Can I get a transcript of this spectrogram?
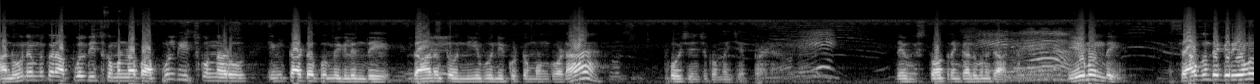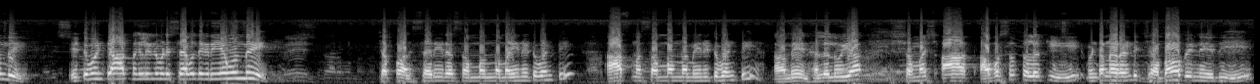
ఆ నూనె అమ్ముకొని అప్పులు తీర్చుకోమన్నప్పుడు అప్పులు తీర్చుకున్నారు. ఇంకా డబ్బు మిగిలింది. దానితో నీవు నీ కుటుంబం కూడా పోషించుకోమని చెప్పాడు. దేవుని స్తోత్రం కలుగును కాక ఏముంది? సేవకుని దగ్గర ఏముంది? ఎటువంటి ఆత్మ కలిగినటువంటి సేవల దగ్గర ఏముంది? చెప్పాలి. శరీర సంబంధమైనటువంటి ఆత్మ సంబంధమైనటువంటి. ఆమెన్. హలలుయ సమస్య ఆ అవసరతలకి వింటున్నారండి జవాబు అనేది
